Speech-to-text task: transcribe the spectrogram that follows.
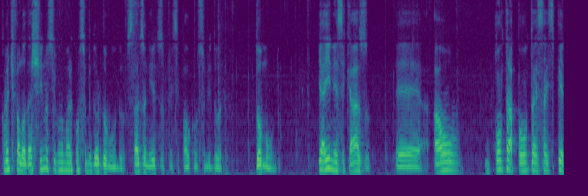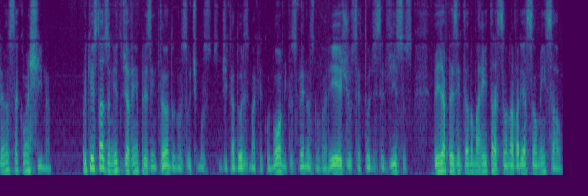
Como a gente falou, da China, o segundo maior consumidor do mundo, Estados Unidos, o principal consumidor do mundo. E aí, nesse caso, é, há um, um contraponto a essa esperança com a China. Porque os Estados Unidos já vem apresentando, nos últimos indicadores macroeconômicos, vendas no varejo, setor de serviços, vem já apresentando uma retração na variação mensal.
